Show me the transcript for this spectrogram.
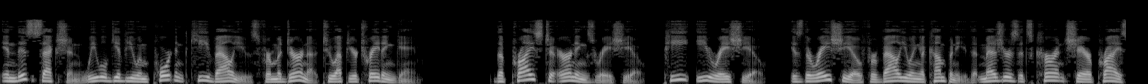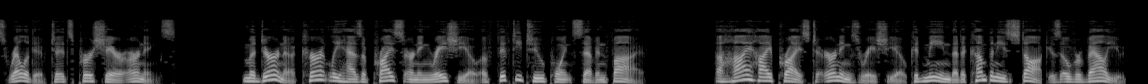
In this section, we will give you important key values for Moderna to up your trading game. The price to earnings ratio, P/E ratio, is the ratio for valuing a company that measures its current share price relative to its per share earnings. Moderna currently has a price earning ratio of 52.75. A high high price to earnings ratio could mean that a company's stock is overvalued,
